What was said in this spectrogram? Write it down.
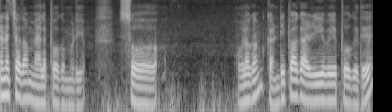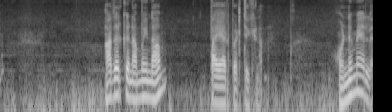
நினச்சா தான் மேலே போக முடியும். ஸோ உலகம் கண்டிப்பாக அழியவே போகுது. அதற்கு நம்மை நாம் தயார்படுத்திக்கணும். ஒன்றுமே இல்லை.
